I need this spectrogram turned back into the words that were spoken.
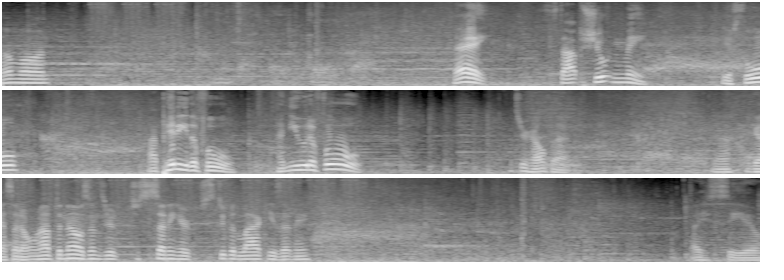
Come on. Hey! Stop shooting me! You fool! I pity the fool! And you the fool! What's your health at? Yeah, I guess I don't have to know since you're just sending your stupid lackeys at me. I see you.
